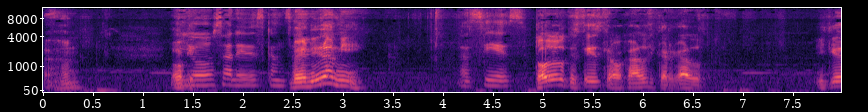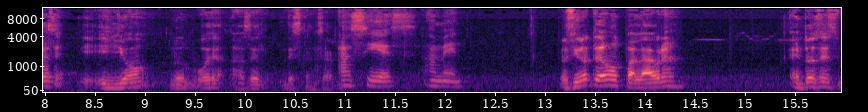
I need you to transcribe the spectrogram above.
Ajá. Y yo os haré descansar. Venid a mí. Así es. Todos los que estéis trabajados y cargados. ¿Y qué hacen? Y yo los voy a hacer descansar. Así es. Amén. Pero si no te damos palabra, entonces,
